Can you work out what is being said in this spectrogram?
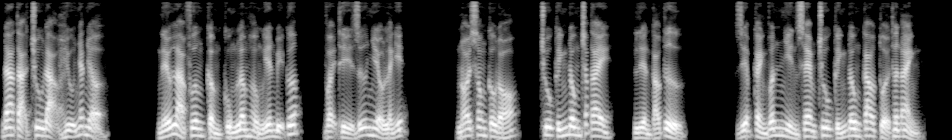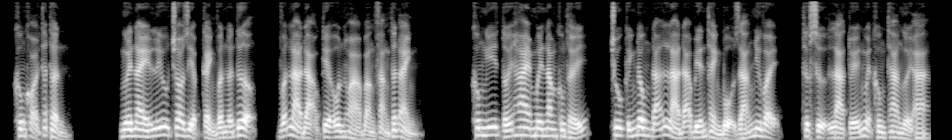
đa tạ chu đạo hữu nhắc nhở. Nếu là phương cầm cùng lâm hồng yên bị cướp, vậy thì giữ nhiều lãnh ít. Nói xong câu đó, chu kính đông chắc tay, liền cáo tử diệp cảnh vân nhìn xem chu kính đông cao tuổi thân ảnh, không khỏi thất thần. Người này lưu cho diệp cảnh vân ấn tượng, vẫn là đạo kia ôn hòa bằng phẳng thân ảnh. Không nghĩ tới hai mươi năm không thấy, chu kính đông đã là đã biến thành bộ dáng như vậy, thực sự là tuế nguyện không tha người a.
